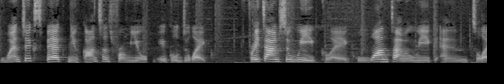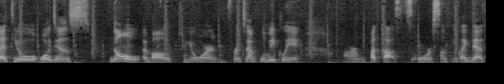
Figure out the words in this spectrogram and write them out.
when to expect new content from you. You could do like three times a week, like one time a week, and to let your audience know about your, for example, weekly um, podcasts or something like that.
